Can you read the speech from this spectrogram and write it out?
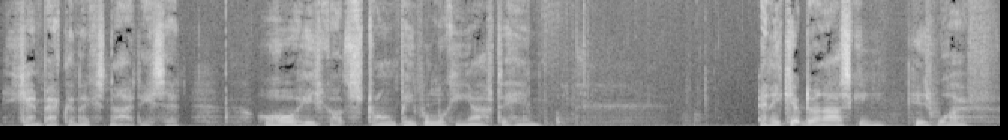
He came back the next night. He said, Oh, he's got strong people looking after him. And he kept on asking his wife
